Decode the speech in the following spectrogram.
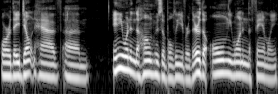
or they don't have um, anyone in the home who's a believer. They're the only one in the family,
